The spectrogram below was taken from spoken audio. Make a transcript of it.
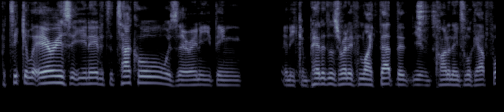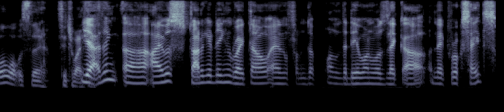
particular areas that you needed to tackle? Was there anything any competitors or anything like that that you kind of need to look out for? What was the situation? yeah i think uh, i was targeting right now and from the on the day one was like uh, network sites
